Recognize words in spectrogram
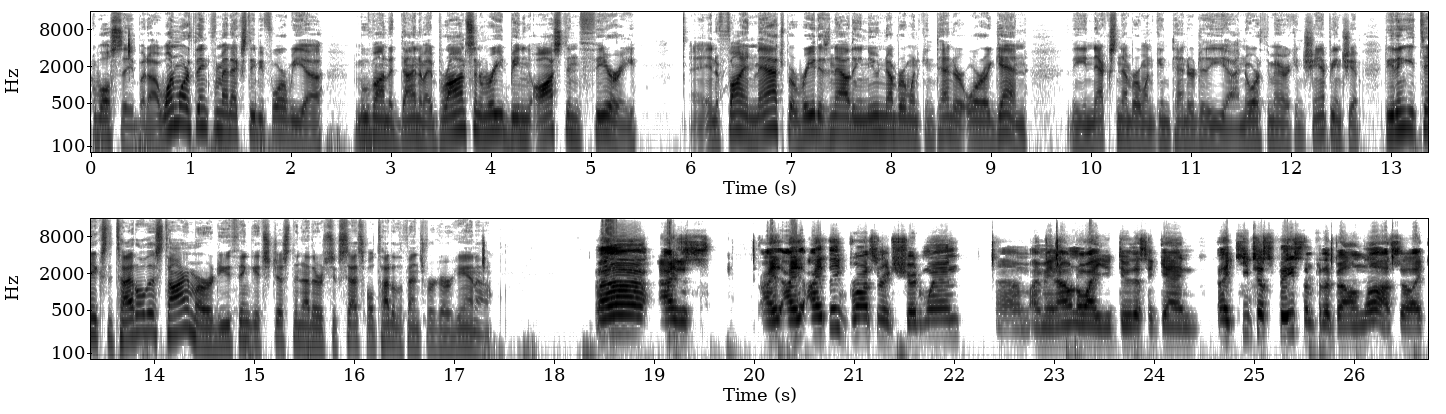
We'll see. But uh, one more thing from NXT before we uh, move on to Dynamite. Bronson Reed beating Austin Theory in a fine match, but Reed is now the new number one contender, or again, the next number one contender to the uh, North American Championship. Do you think he takes the title this time, or do you think it's just another successful title defense for Gargano? Uh, I just, I, I, I think Bronson Reed should win. Um, I mean, I don't know why you do this again. Like he just faced them for the bell and lost. So like,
